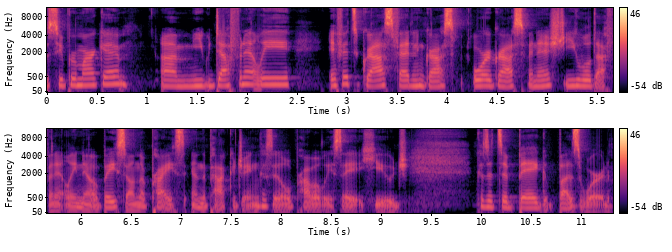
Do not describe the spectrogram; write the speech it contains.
supermarket. Um, you definitely, if it's grass fed and grass or grass finished, you will definitely know based on the price and the packaging because it'll probably say it huge because it's a big buzzword.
